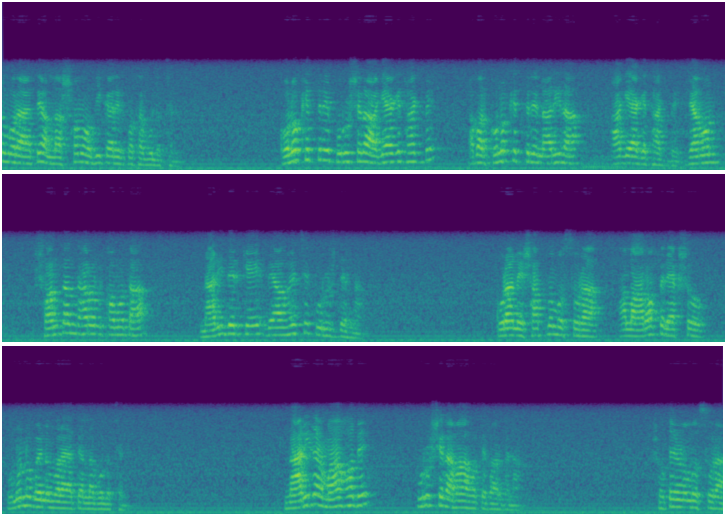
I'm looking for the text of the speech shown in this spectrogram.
নম্বর আয়াতে আল্লাহ সম অধিকারের কথা বলেছেন। কোন ক্ষেত্রে পুরুষেরা আগে আগে থাকবে, আবার কোন ক্ষেত্রে নারীরা আগে আগে থাকবে। যেমন সন্তান ধারণ ক্ষমতা নারীদেরকে দেওয়া হয়েছে, পুরুষদের না। কোরআনে সাত নম্বর সোরা আল্লাহ আরফের একশো উননব্বই নম্বর আয়াতে আল্লাহ বলেছেন, নারীরা মা হবে পুরুষেরা মা হতে পারবে না। সতেরো নম্বর সুরা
